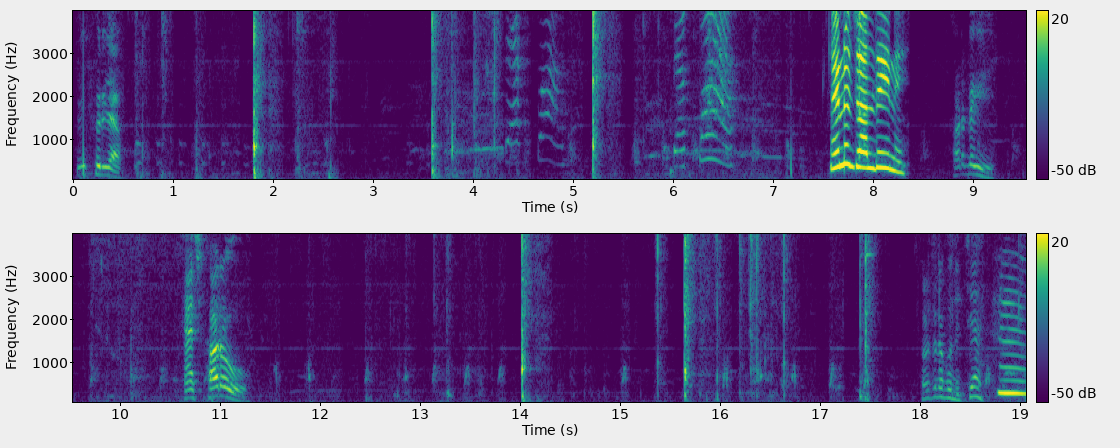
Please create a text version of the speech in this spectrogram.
তুমি সরে যাও। জল দিই নে সরো দেখি। হ্যাঁ সরো। ছোট ছোট করে দিচ্ছি হ্যাঁ হুম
